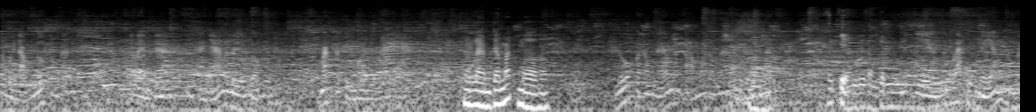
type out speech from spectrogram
nó bị đọng nước trong đó. Nó làm ra hàng nhã nó đi không được. Mắt nó bị mờ. Nó làm cho mắt mờ hả? Nước ở trong nẻo nó động ở. Cái chèn về thần kinh nó vàng nó trong đó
